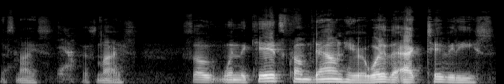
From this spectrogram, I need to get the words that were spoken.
That's nice. Yeah. That's nice. So when the kids come down here, what are the activities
